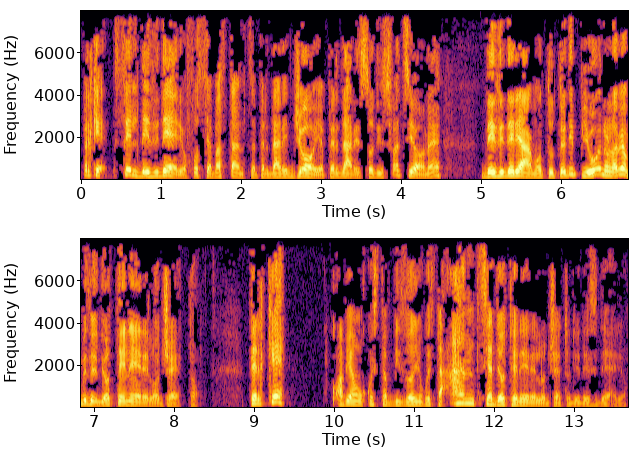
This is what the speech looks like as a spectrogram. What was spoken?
Perché se il desiderio fosse abbastanza per dare gioia, per dare soddisfazione, desideriamo tutto e di più e non abbiamo bisogno di ottenere l'oggetto. Perché abbiamo questo bisogno, questa ansia di ottenere l'oggetto di desiderio?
